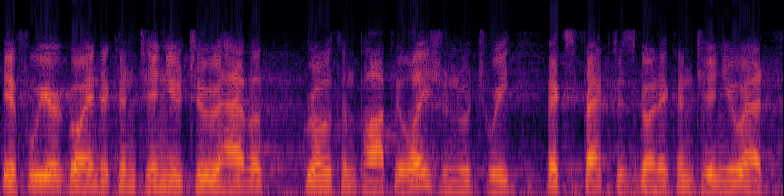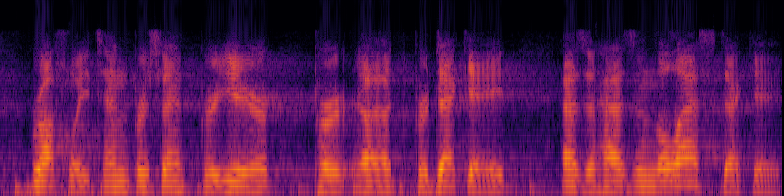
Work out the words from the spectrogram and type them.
if we are going to continue to have a growth in population, which we expect is going to continue at roughly 10 percent per year per, uh, per decade, as it has in the last decade.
